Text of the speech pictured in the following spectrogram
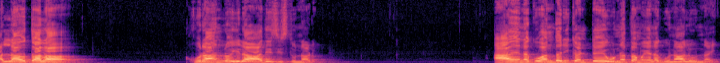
అల్లాహుతాలా ఖురాన్లో ఇలా ఆదేశిస్తున్నాడు. ఆయనకు అందరికంటే ఉన్నతమైన గుణాలు ఉన్నాయి.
